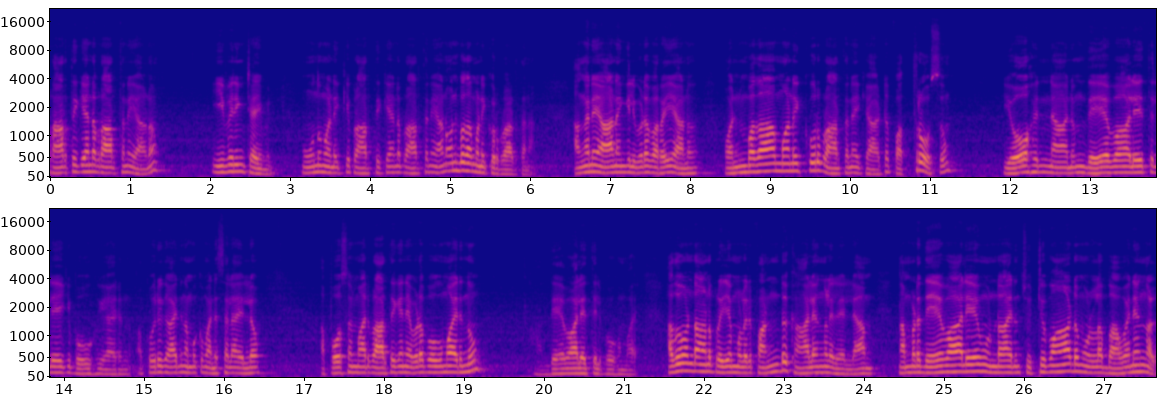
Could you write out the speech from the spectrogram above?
പ്രാർത്ഥിക്കേണ്ട പ്രാർത്ഥനയാണ്. ഈവനിങ് ടൈമിൽ മൂന്ന് മണിക്ക് പ്രാർത്ഥിക്കേണ്ട പ്രാർത്ഥനയാണ് ഒൻപതാം മണിക്കൂർ പ്രാർത്ഥന. അങ്ങനെയാണെങ്കിൽ ഇവിടെ പറയുകയാണ് ഒൻപതാം മണിക്കൂർ പ്രാർത്ഥനയ്ക്കായിട്ട് പത്രോസും യോഹന്നാനും ദേവാലയത്തിലേക്ക് പോവുകയായിരുന്നു അപ്പോൾ ഒരു കാര്യം നമുക്ക് മനസ്സിലായല്ലോ അപ്പോസന്മാർ പ്രാർത്ഥിക്കാൻ എവിടെ പോകുമായിരുന്നു? ദേവാലയത്തിൽ പോകുമായിരുന്നു. അതുകൊണ്ടാണ് പ്രിയമുള്ളവർ പണ്ട് കാലങ്ങളിലെല്ലാം നമ്മുടെ ദേവാലയം ഉണ്ടായിരുന്ന ചുറ്റുപാടുമുള്ള ഭവനങ്ങൾ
